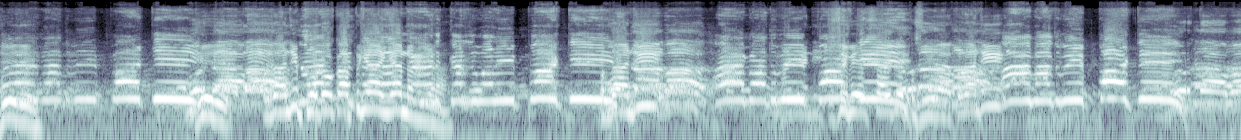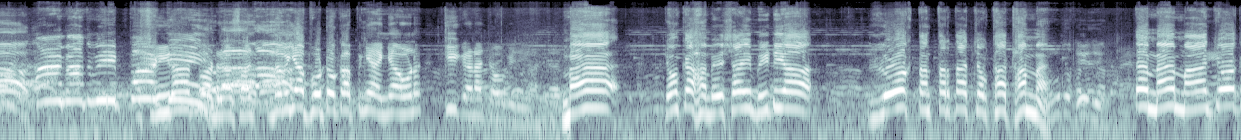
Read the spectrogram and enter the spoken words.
ਜੀ ਜੀ। ਪਾਰਟੀ! ਜੀ। ਜੀ ਪ੍ਰਧਾਨ ਜੀ ਫੋਟੋ ਕਾਪੀਆਂ ਆਈਆਂ ਨਵੀਆਂ। ਕਰਨ ਵਾਲੀ ਪਾਰਟੀ! ਪ੍ਰਧਾਨ ਜੀ। ਆਮ ਆਦਮੀ ਤੁਸੀਂ ਪਾਰਟੀ! ਵੇਖ ਸਕਦੇ ਹੋ ਤਸਵੀਰਾਂ। ਪ੍ਰਧਾਨ ਜੀ। ਆਮ ਆਦਮੀ ਪਾਰਟੀ! ਮੁਰਦਾਬਾਦ! ਆਮ ਆਦਮੀ ਪਾਰਟੀ! ਤਸਵੀਰਾਂ ਤੁਹਾਡੇ ਨਾਲ ਸਾਂਝ- ਨਵੀਆਂ ਫੋਟੋ ਕਾਪੀਆਂ ਆਈਆਂ ਹੁਣ। ਕੀ ਕਹਿਣਾ ਚਾਹੋਗੇ ਜੀ? ਮੈਂ ਕਿਉਂਕਿ ਹਮੇਸ਼ਾ ਹੀ ਮੀਡੀਆ ਲੋਕਤੰਤਰ ਦਾ ਚੌਥਾ ਥੰਮ ਹੈ। ਤੇ ਮੈਂ ਮਾਨਯੋਗ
